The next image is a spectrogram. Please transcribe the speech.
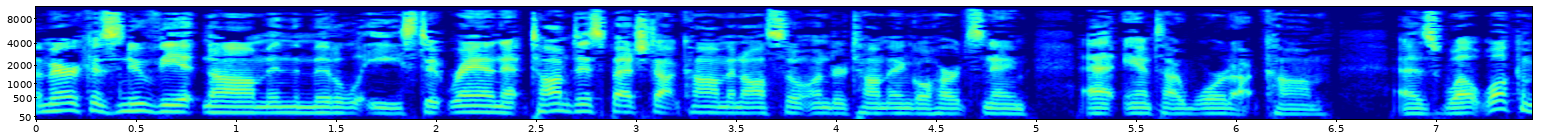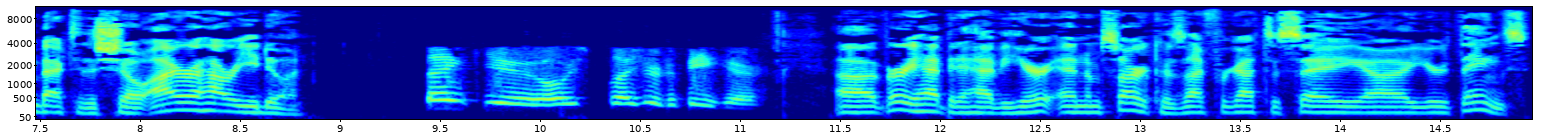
America's New Vietnam in the Middle East. It ran at tomdispatch.com and also under Tom Engelhardt's name at antiwar.com as well. Welcome back to the show. Ira, how are you doing? Thank you. Always a pleasure to be here. Uh, very happy to have you here, and I'm sorry because I forgot to say uh, your things.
